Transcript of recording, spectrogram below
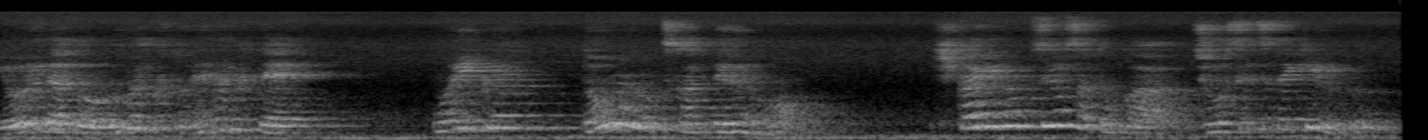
夜だとうまく撮れなくて。森くんどんなの使ってるの？光の強さとか調節できる？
